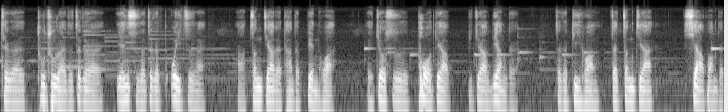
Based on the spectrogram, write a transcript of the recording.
这个凸出来的这个岩石的这个位置呢，啊，增加了它的变化，也就是破掉比较亮的这个地方，再增加下方的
